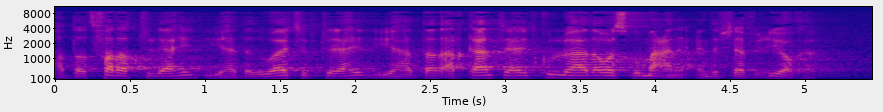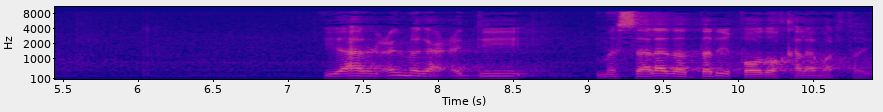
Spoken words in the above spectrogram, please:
Haddaad farad tidhaahid iyo haddaad waajib tidhaahid iyo haddaad arkaan tidhaahid kullu hada waa isku macne cinda shaaficiya oo kale. Iyo ahlulcilmiga ciddii masalada dariiqoodoo kale martay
